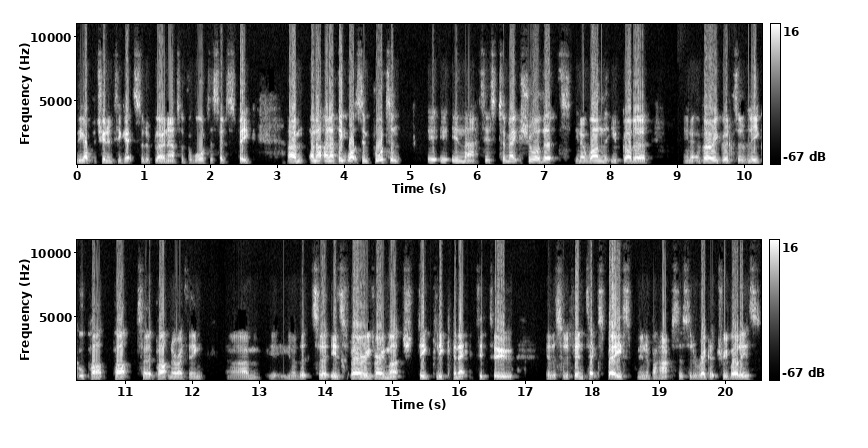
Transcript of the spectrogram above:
the opportunity gets sort of blown out of the water, so to speak. Um, and, I, and I think what's important in, that is to make sure that you know one that you've got a you know a very good sort of legal part, part uh, partner. I think um, you know that uh, is very very much deeply connected to you know, the sort of fintech space. You know perhaps the sort of regulatory bodies.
